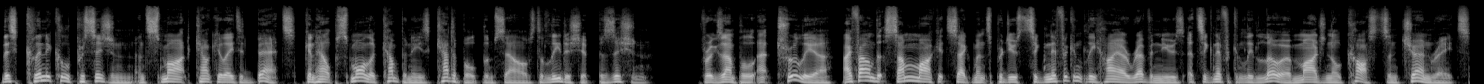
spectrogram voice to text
This clinical precision and smart calculated bets can help smaller companies catapult themselves to leadership position. For example, at Trulia, I found that some market segments produced significantly higher revenues at significantly lower marginal costs and churn rates.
